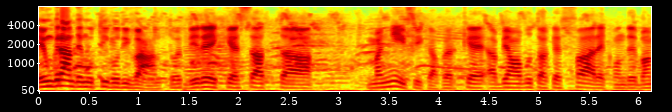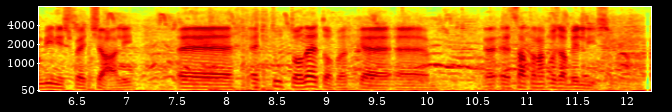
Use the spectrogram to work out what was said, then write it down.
è un grande motivo di vanto. Direi che è stata magnifica perché abbiamo avuto a che fare con dei bambini speciali, eh, è tutto detto perché eh, è stata una cosa bellissima.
